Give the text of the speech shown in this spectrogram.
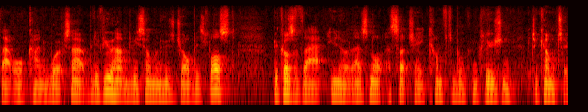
that all kind of works out. But if you happen to be someone whose job is lost because of that, you know, that's not such a comfortable conclusion to come to.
